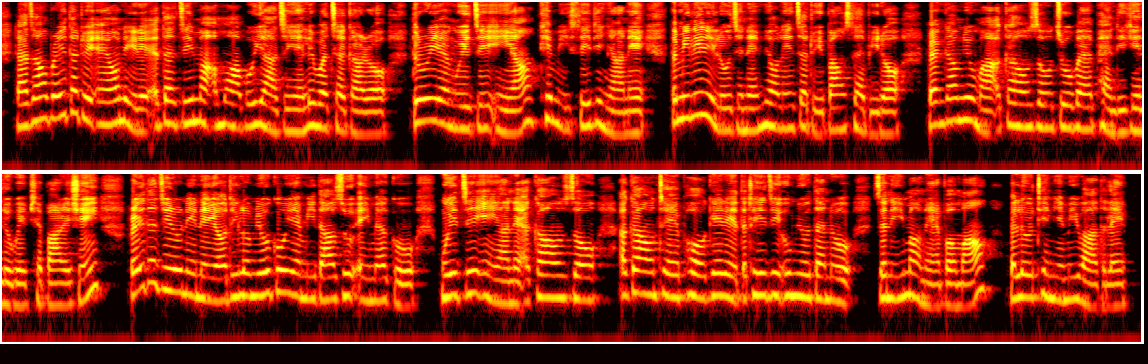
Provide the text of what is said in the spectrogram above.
။ဒါကြောင့်ပရိသတ်တွေအံ့ဩနေတဲ့အသက်ကြီးမှအမွှာဘူးရခြင်းရဲ့လျှို့ဝှက်ချက်ကတော့သူတို့ရဲ့ငွေကြေးအင်အားခင်မီစေးပညာနဲ့သမီးလေးတွေလိုချင်တဲ့မျှော်လင့်ချက်တွေပေါင်းဆက်ပြီးတော့ဘန်ကောက်မြို့မှာအကောင်ဆုံးကြိုးပမ်းဖန်တီးခဲ့လို့ပဲဖြစ်ပါတယ်ရှင်။ပရိသတ်ကြီးတို့အနေနဲ့ရောဒီလိုမျိုးကိုယ့်ရဲ့မိသားစုအိမ်မက်ကိုငွေကြေးအင်အားနဲ့အကောင်ဆုံးအကောင်ထဲပေါ်ခဲ့တဲ့တထေးကြီးဦးမျိုးတန်းတို့ဇနီးမောင်နှံအပေါ်မှာဘယ်လိုထင်မြင်မိပါသလဲ။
